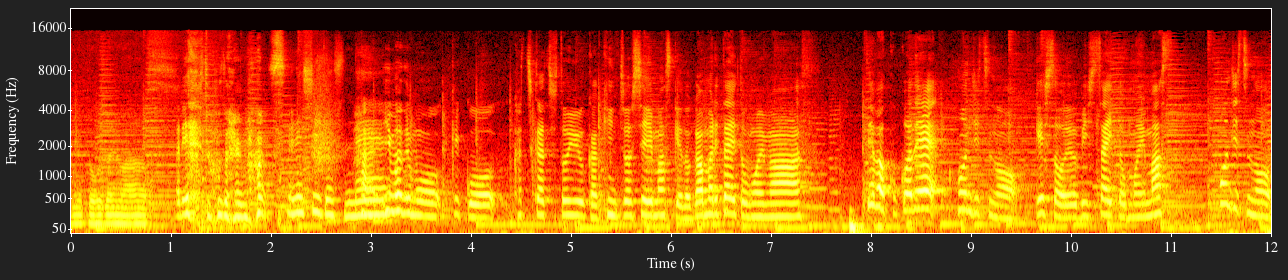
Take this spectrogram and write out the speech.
ありがとうございます。ありがとうございます。嬉しいですね、はい、今でも結構カチカチというか緊張していますけど頑張りたいと思います。ではここで本日のゲストをお呼びしたいと思います。本日の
